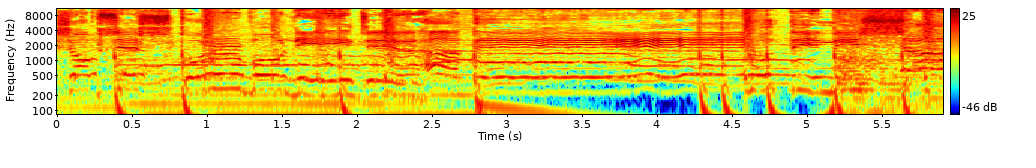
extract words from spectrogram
সব শেষ নিজ হাতে প্রতি নিঃশ্বাস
